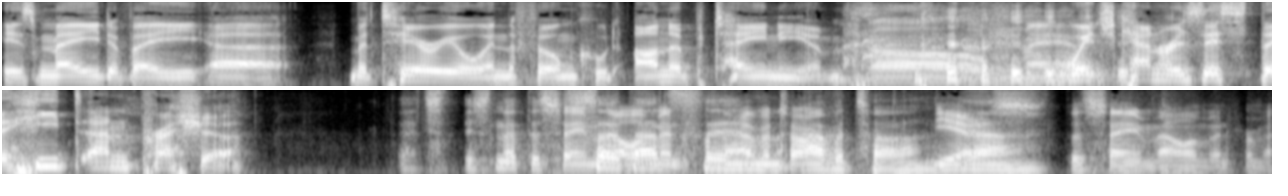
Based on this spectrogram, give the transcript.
is made of a uh, material in the film called unobtainium, Oh man. which can resist the heat and pressure. That's isn't that the same So element from Avatar? Avatar, Yes, yeah. the same element from.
